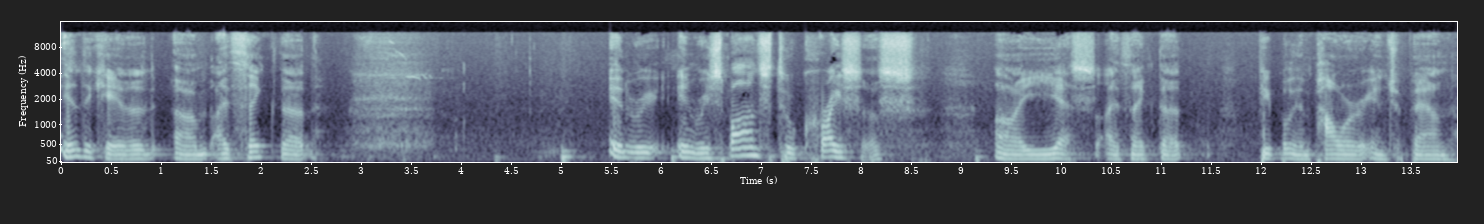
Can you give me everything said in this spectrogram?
indicated, um, I think that in re, in response to crisis, uh, yes, I think that people in power in Japan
